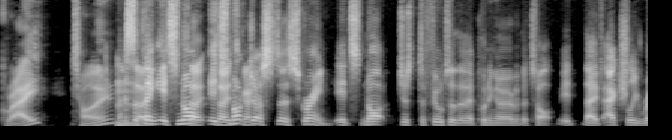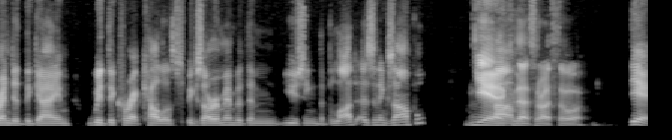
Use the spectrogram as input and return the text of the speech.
gray tone. That's So- the thing. It's not. so it's it's not gonna- just a screen. It's not just a filter that they're putting over the top. It they've actually rendered the game with the correct colors because I remember them using the blood as an example. Yeah, 'cause um, that's what I thought. Yeah,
